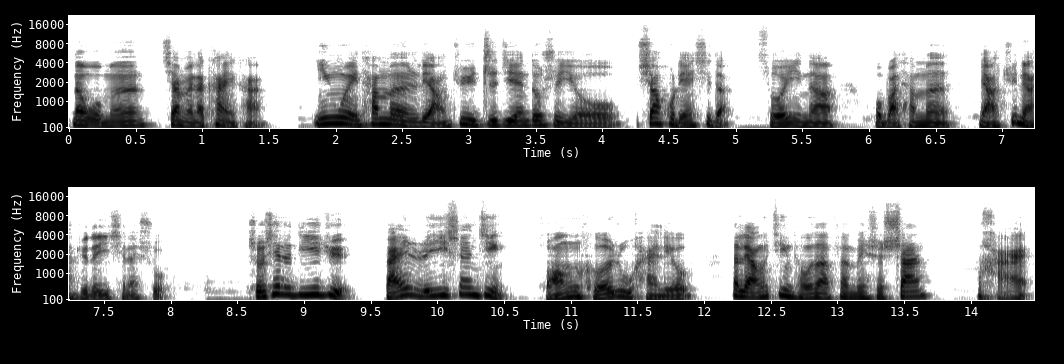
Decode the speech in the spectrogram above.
那我们下面来看一看，因为他们两句之间都是有相互联系的，所以呢，我把它们两句两句的一起来说。首先是第一句“白日依山尽，黄河入海流”，那两个镜头呢，分别是山和海。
